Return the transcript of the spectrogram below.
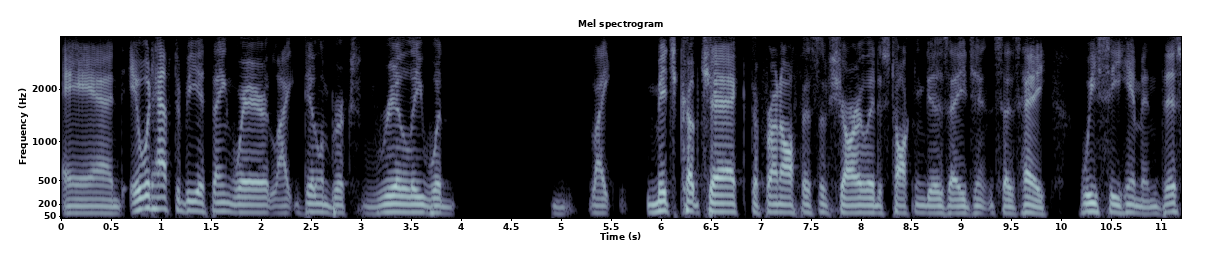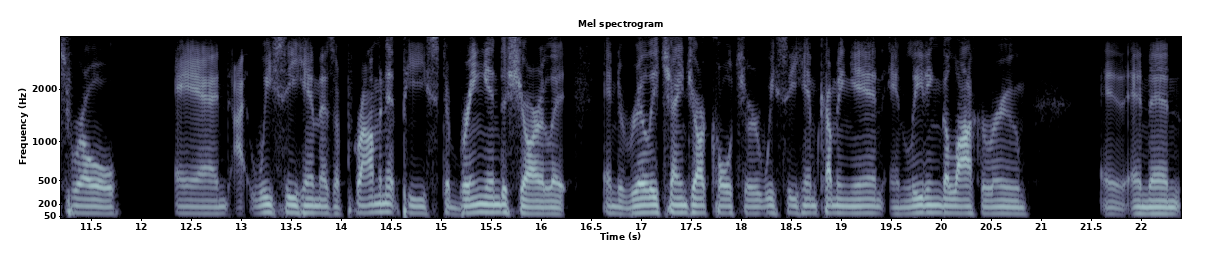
And it would have to be a thing where like Dillon Brooks really would like Mitch Kupchak, the front office of Charlotte, is talking to his agent and says, Hey, we see him in this role and we see him as a prominent piece to bring into Charlotte and to really change our culture. We see him coming in and leading the locker room and, and then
